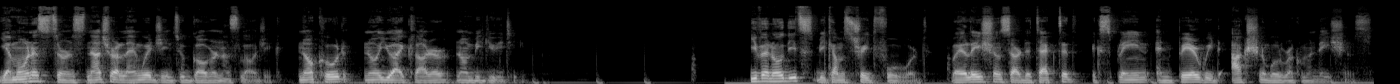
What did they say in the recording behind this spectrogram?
IAMONES turns natural language into governance logic. No code, no UI clutter, no ambiguity. Even audits become straightforward. Violations are detected, explained, and paired with actionable recommendations.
